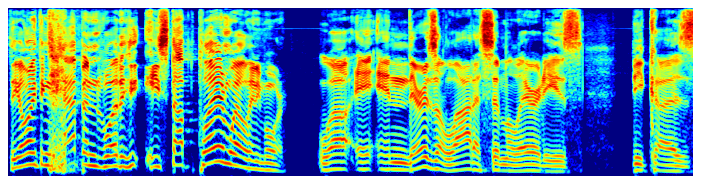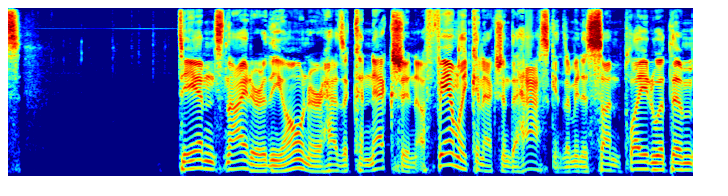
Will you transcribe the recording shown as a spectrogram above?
The only thing that happened was he, he stopped playing well anymore. Well, a- and there's a lot of similarities because Dan Snyder, the owner, has a connection, a family connection to Haskins. I mean, his son played with him.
